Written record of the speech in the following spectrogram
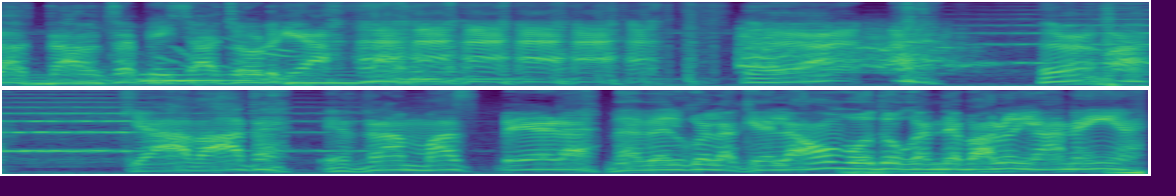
लगता उनसे पीछा छूट गया। क्या बात है? इतना मस्त पेड़ है। मैं बिल्कुल अकेला हूँ, वो दो गंदे बालू यहाँ नहीं है।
